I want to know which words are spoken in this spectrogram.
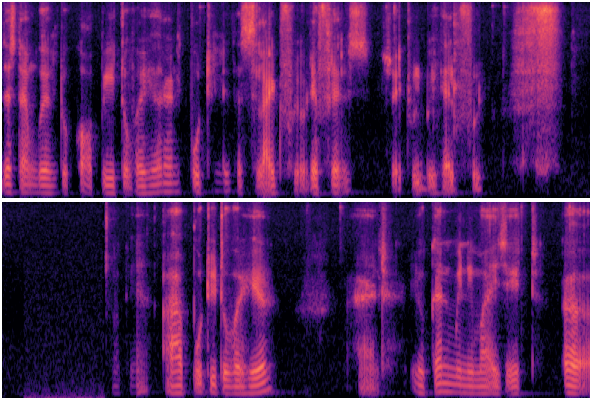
Just i'm going to copy it over here and put into the slide for your reference. So it will be helpful. Okay i have put it over here and you can minimize it uh,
